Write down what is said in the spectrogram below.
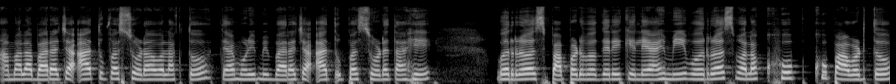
आम्हाला बाराच्या आत उपास सोडावा लागतो. त्यामुळे मी बाराच्या आत उपास सोडत आहे. व रस पापड वगैरे केले आहे मी व रस मला खूप खूप आवडतो.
